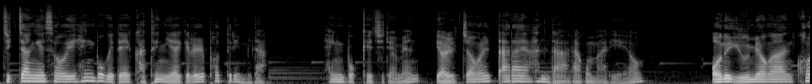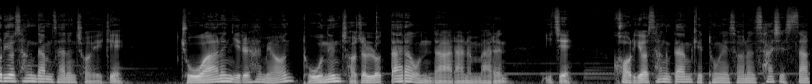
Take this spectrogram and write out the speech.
직장에서의 행복에 대해 같은 이야기를 퍼뜨립니다. 행복해지려면 열정을 따라야 한다라고 말이에요. 어느 유명한 커리어 상담사는 저에게 좋아하는 일을 하면 돈은 저절로 따라온다라는 말은 이제 커리어 상담 계통에서는 사실상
